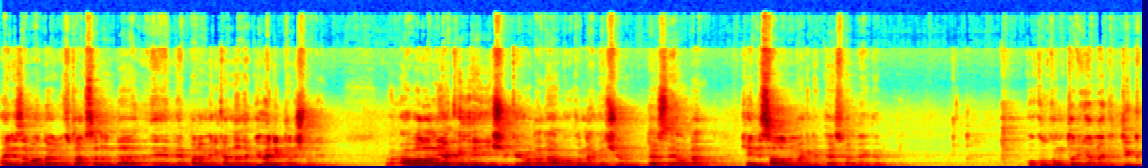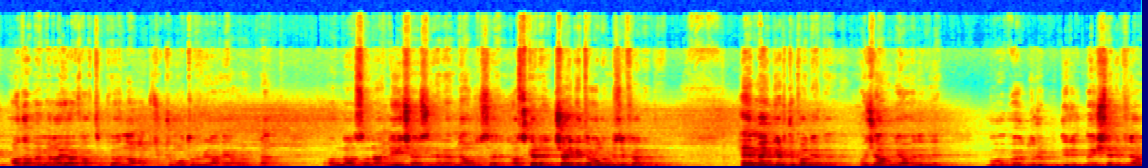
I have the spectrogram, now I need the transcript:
Aynı zamanda Lufthansa'nın da e, ve Pan Amerikan'da da güvenlik danışmanıyım. Havaalanı yakın ya Yeşilköy, oradan da Okulu'na geçiyorum derse. Oradan kendi salonuma gidip ders vermeye gidiyorum. Okul komutanının yanına gittik. Adam hemen ayağa kalktı falan. Ne yaptım otur bir an yavrum falan. Ondan sonra ne içersin efendim ne olduysa askere çay getir oğlum bize falan dedi. Hemen girdik konuya dedi. Hocam ya dedi bu öldürüp diriltme işleri falan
